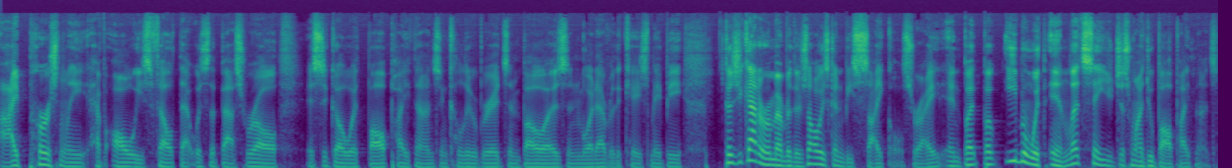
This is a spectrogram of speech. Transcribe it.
I personally have always felt that was the best role is to go with ball pythons and colubrids and boas and whatever the case may be, because you got to remember there's always going to be cycles, right? And but but even within, let's say you just want to do ball pythons,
